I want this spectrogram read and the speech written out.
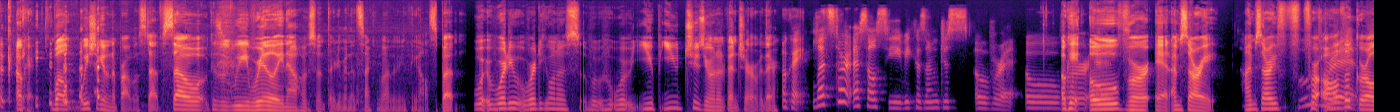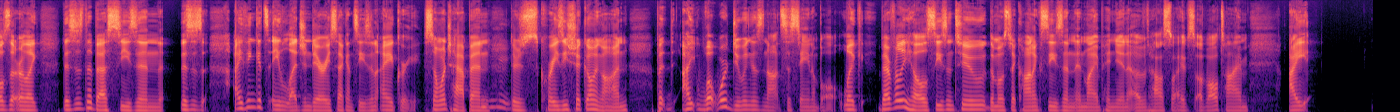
Okay, well, we should get into Bravo stuff. So, because we really now have spent 30 minutes talking about anything else, but where, where do you where do you want to? You you choose your own adventure over there. Okay, let's start SLC because I'm just over it. Over Okay, it. over it. I'm sorry. I'm sorry f- for all the girls that are like, this is the best season. This is, I think it's a legendary second season. I agree. So much happened. Mhm. There's crazy shit going on, but I what we're doing is not sustainable. Like Beverly Hills season two, the most iconic season in my opinion of Housewives of all time. I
